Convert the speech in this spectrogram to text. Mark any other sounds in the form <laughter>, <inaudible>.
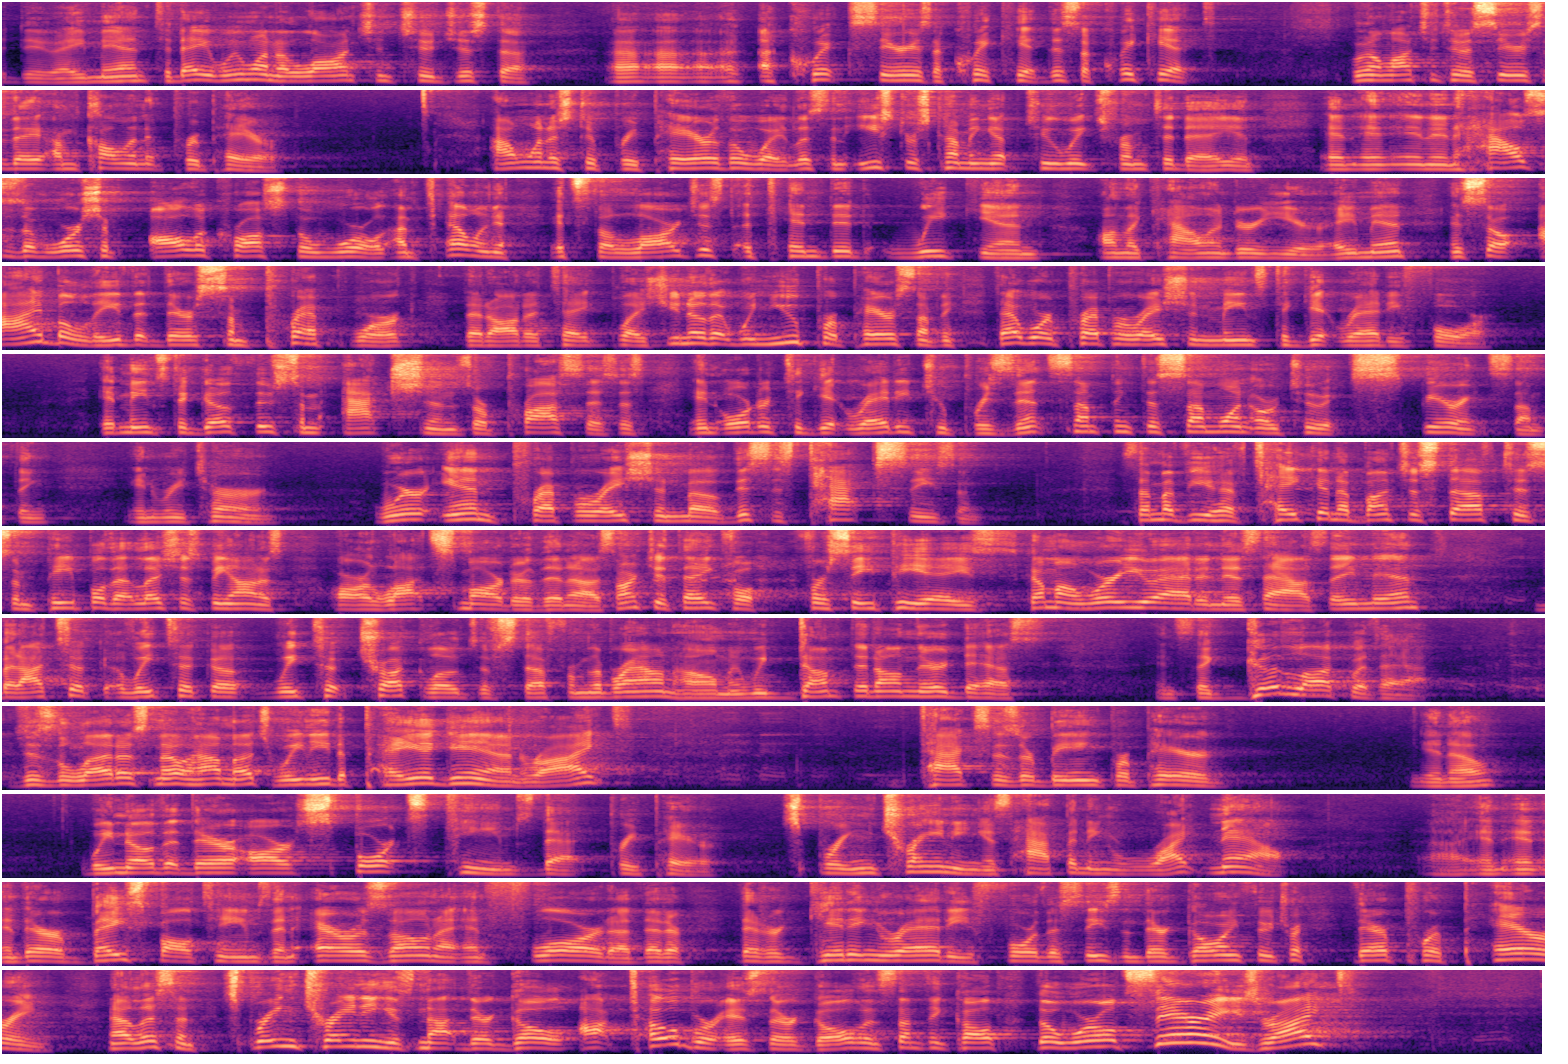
to do. Amen. Today we want to launch into just a, a, a, a quick series, a quick hit. This is a quick hit. We're going to launch into a series today. I'm calling it Prepare. I want us to prepare the way. Listen, Easter's coming up two weeks from today, and, and, and, and in houses of worship all across the world, I'm telling you, it's the largest attended weekend on the calendar year. Amen? And so I believe that there's some prep work that ought to take place. You know that when you prepare something, that word preparation means to get ready for. It means to go through some actions or processes in order to get ready to present something to someone or to experience something in return. We're in preparation mode. This is tax season. Some of you have taken a bunch of stuff to some people that, let's just be honest, are a lot smarter than us. Aren't you thankful for CPAs? Come on, where are you at in this house? Amen. But I took, we took a, we took truckloads of stuff from the Brown home and we dumped it on their desk and said, "Good luck with that. Just let us know how much we need to pay again." Right? Taxes are being prepared. You know, we know that there are sports teams that prepare. Spring training is happening right now. Uh, and, and, and, there are baseball teams in Arizona and Florida that are, that are getting ready for the season. They're going through, tra- they're preparing. Now, listen, spring training is not their goal. October is their goal and something called the World Series, right?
